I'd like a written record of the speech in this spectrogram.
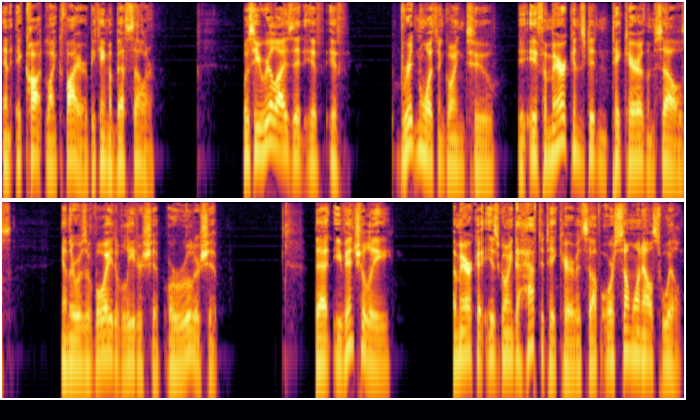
and it caught like fire, became a bestseller, was he realized that if if Britain wasn't going to, if Americans didn't take care of themselves, and there was a void of leadership or rulership, that eventually America is going to have to take care of itself, or someone else will.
